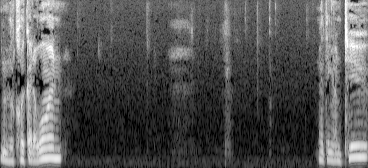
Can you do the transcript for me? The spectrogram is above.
We'll click at a one. Nothing on two.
